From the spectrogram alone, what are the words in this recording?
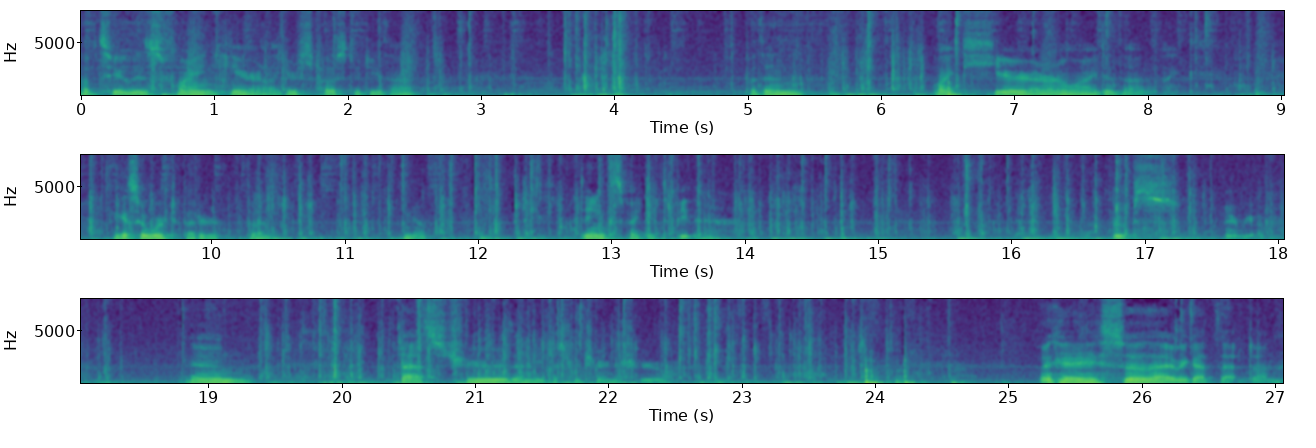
of 2 is fine here, like you're supposed to do that. But then, like here, I don't know why I did that. Like, I guess it worked better, but, you know, didn't expect it to be there. Oops, there we go. And that's true, then you just return true. Okay, so that we got that done.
